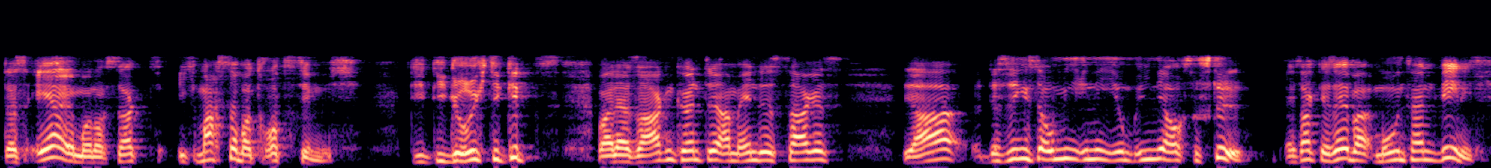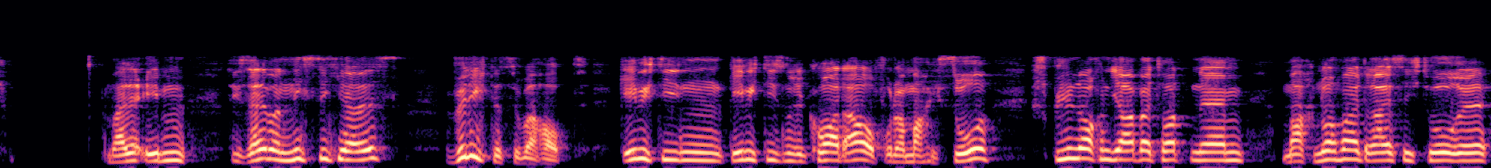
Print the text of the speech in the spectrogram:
dass er immer noch sagt, ich mach's aber trotzdem nicht. Die, die Gerüchte gibt's, weil er sagen könnte am Ende des Tages, ja, deswegen ist er um ihn, um ihn ja auch so still. Er sagt ja selber momentan wenig, weil er eben sich selber nicht sicher ist, will ich das überhaupt? Gebe ich diesen, gebe ich diesen Rekord auf oder mache ich so? Spiel noch ein Jahr bei Tottenham, mach nochmal 30 Tore,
